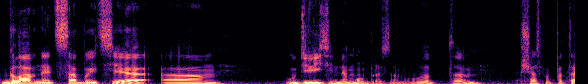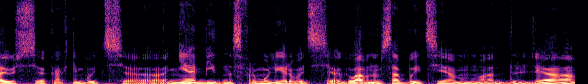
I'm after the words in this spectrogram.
Главное это событие э, удивительным образом. Вот... Э, сейчас попытаюсь как-нибудь э, не обидно сформулировать. Главным событием для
